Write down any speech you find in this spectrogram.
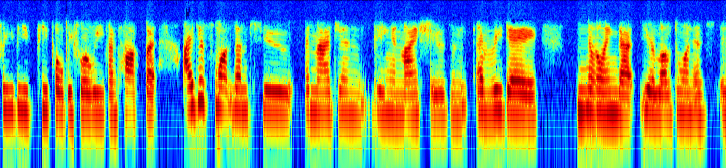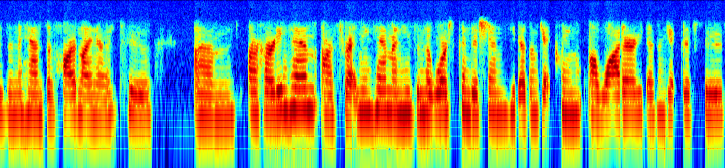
free these people before we even talk. But I just want them to imagine being in my shoes and every day knowing that your loved one is is in the hands of hardliners who um, are hurting him, are threatening him, and he's in the worst condition. He doesn't get clean uh, water. He doesn't get good food.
